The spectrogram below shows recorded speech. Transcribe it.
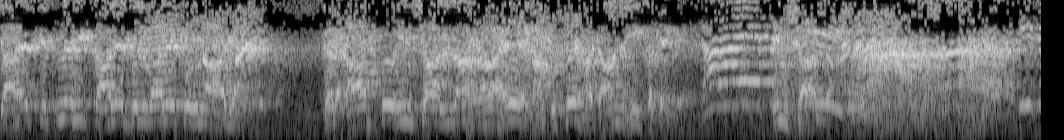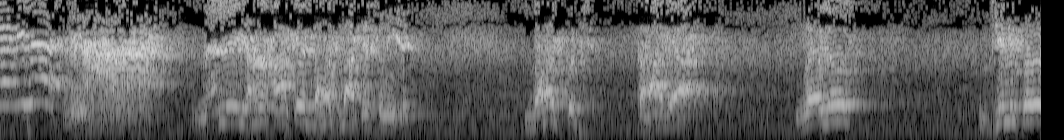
چاہے کتنے ہی کالے دل والے کیوں نہ آ جائیں پھر آپ کو انشاءاللہ راہ حق سے ہٹا نہیں سکیں گے۔ انشاءاللہ۔ میں نے یہاں آ کے بہت باتیں سنی ہیں۔ بہت کچھ کہا گیا۔ وہ لوگ جن کو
